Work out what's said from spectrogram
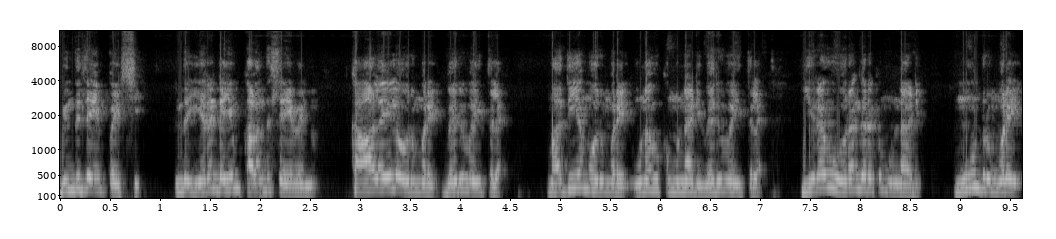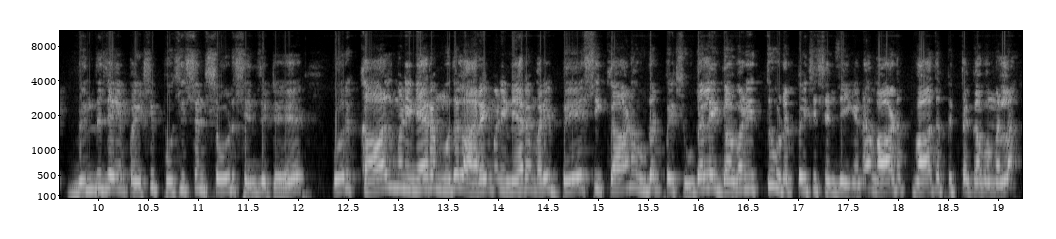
விந்துஜயம் பயிற்சி இந்த இரண்டையும் கலந்து செய்ய வேண்டும். காலையில ஒரு முறை வெறு வயிற்றுல மதியம் ஒரு முறை உணவுக்கு முன்னாடி வெறு வயிற்றுல இரவு உறங்குறதுக்கு முன்னாடி மூன்று முறை விந்துஜயம் பயிற்சி பொசிஷன்ஸோடு செஞ்சுட்டு ஒரு கால் மணி நேரம் முதல் அரை மணி நேரம் வரை பேசிக்கான உடற்பயிற்சி உடலை கவனித்து உடற்பயிற்சி செஞ்சீங்கன்னா வாட வாத பித்த கபம் எல்லாம்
